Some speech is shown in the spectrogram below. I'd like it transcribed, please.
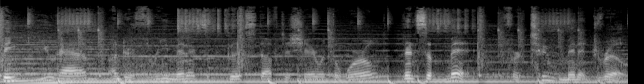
Think you have under three minutes of good stuff to share with the world? Then submit for 2 Minute Drill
